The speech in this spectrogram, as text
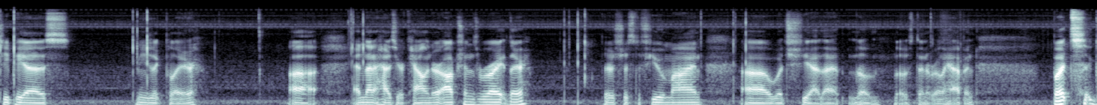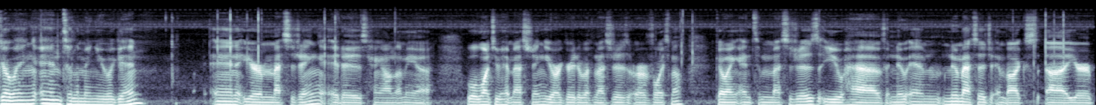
GPS, music player. Uh, and then it has your calendar options right there. There's just a few of mine uh, which yeah, that those didn't really happen. But going into the menu again, in your messaging, it is. Hang on, let me. Uh, well, once you hit messaging, you are greeted with messages or voicemail. Going into messages, you have new in new message inbox, uh, your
